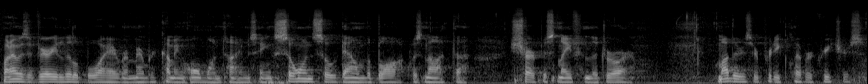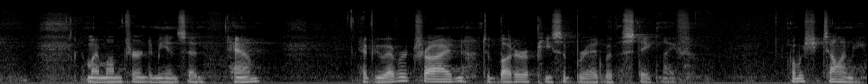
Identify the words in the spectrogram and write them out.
When I was a very little boy, I remember coming home one time saying, so and so down the block was not the sharpest knife in the drawer. Mothers are pretty clever creatures. And my mom turned to me and said, Ham, have you ever tried to butter a piece of bread with a steak knife? What was she telling me?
